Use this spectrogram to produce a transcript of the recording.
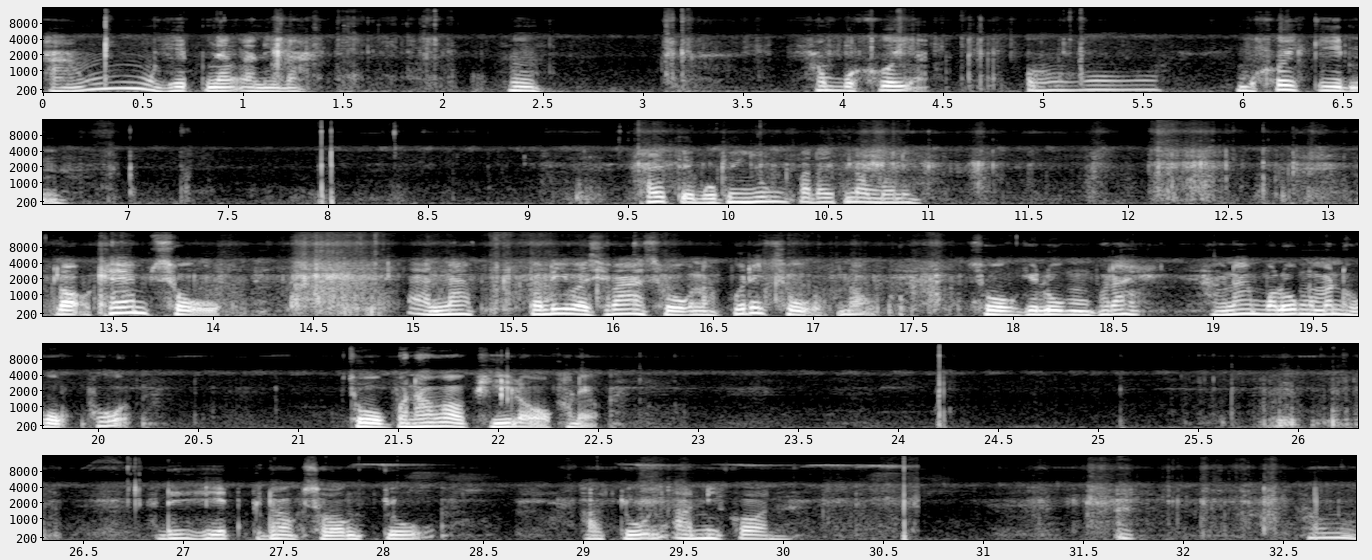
อ้าวเฮ็ดยังอันนี้นะเขาบ่เคยโอ้บ่เคยกินใครแต่บุพยุ่งปลาได้พี่น้องมานี่ เลาะแคมโศกอันนะตอนนี้ว่าใช่ว่าโศกนะผู้ได้โศกเนาะโศกอยู่ลุมผู้ได้หางนั่งมาลงมันหกโพดโศกเพนเขาว่าผีหลอกเขาเดียวอันนี้เฮ็ดพี่น้องสองจุ เอาจุเอานี่ก่อนอืม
